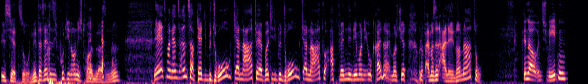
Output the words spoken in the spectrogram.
ist jetzt so. Ne? Das hätte sich Putin auch nicht träumen lassen. Ne? Ja, jetzt mal ganz ernsthaft. Der hat die Bedrohung der NATO, er wollte die Bedrohung der NATO abwenden, indem man die Ukraine einmarschiert und auf einmal sind alle in der NATO. Genau, und Schweden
